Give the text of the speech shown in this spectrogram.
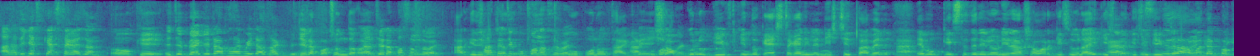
আচ্ছা ঠিক আছে ক্যাশ টাকা যান। ওকে এই যে ব্যাগ এটাও থাকবে এটাও থাকবে। যেটা পছন্দ হয়। যেটা পছন্দ আর কি সাথে যে কুপন আছে ভাই। কুপনও থাকবে। হ্যাঁ, সবগুলো গিফট কিন্তু ক্যাশ টাকা নিলে নিশ্চিত পাবেন। হ্যাঁ। এবং কিস্তিতে নিলেও নিরাশ হওয়ার কিছু নাই কিছু না কিছু গিফট আমাদের পক্ষ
